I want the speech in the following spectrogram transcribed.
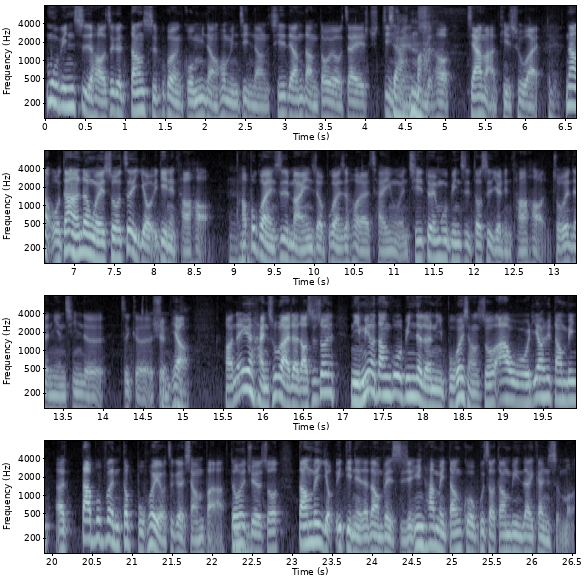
募兵制哈，这个当时不管国民党或民进党，其实两党都有在竞选的时候加码提出来。那我当然认为说这有一点点讨好。好，不管是马英九，不管是后来蔡英文，其实对募兵制都是有点讨好所谓的年轻的这个选票。好，那因为喊出来的，老实说，你没有当过兵的人，你不会想说啊，我要去当兵。呃，大部分都不会有这个想法，都会觉得说当兵有一点点在浪费时间，因为他没当过，不知道当兵在干什么。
